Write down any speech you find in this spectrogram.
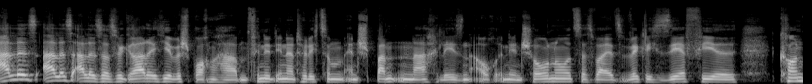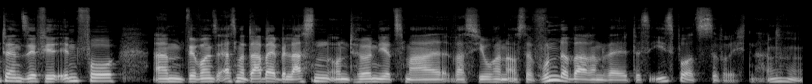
Alles, alles, alles, was wir gerade hier besprochen haben, findet ihr natürlich zum entspannten Nachlesen auch in den Show Notes. Das war jetzt wirklich sehr viel Content, sehr viel Info. Ähm, wir wollen es erstmal dabei belassen und hören jetzt mal, was Johann aus der wunderbaren Welt des E-Sports zu berichten hat. Mhm.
